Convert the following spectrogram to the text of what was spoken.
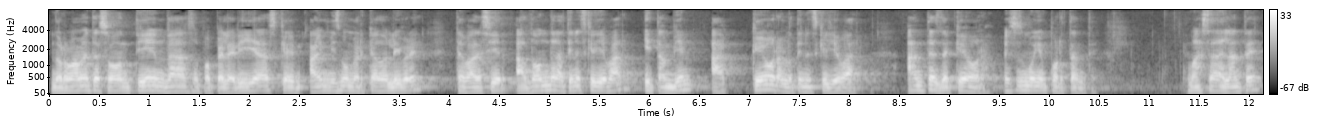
Normalmente son tiendas o papelerías que hay mismo Mercado Libre te va a decir a dónde la tienes que llevar y también a qué hora lo tienes que llevar. Antes de qué hora. Eso es muy importante. Más adelante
